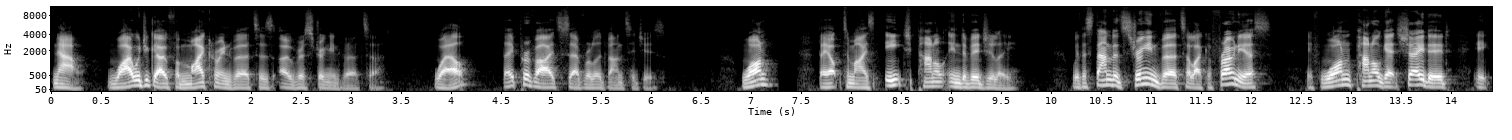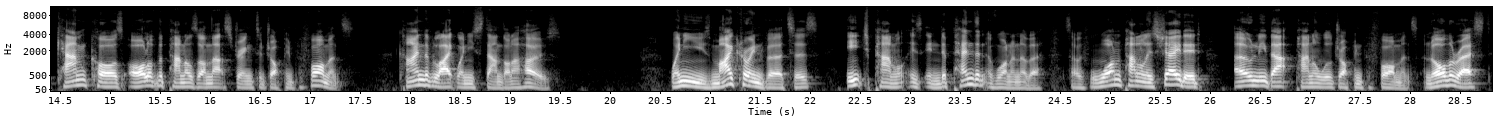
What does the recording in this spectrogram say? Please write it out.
Now, why would you go for microinverters over a string inverter? Well, they provide several advantages. One, they optimize each panel individually. With a standard string inverter like a Fronius, if one panel gets shaded, it can cause all of the panels on that string to drop in performance, kind of like when you stand on a hose. When you use microinverters, each panel is independent of one another. So if one panel is shaded, only that panel will drop in performance and all the rest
